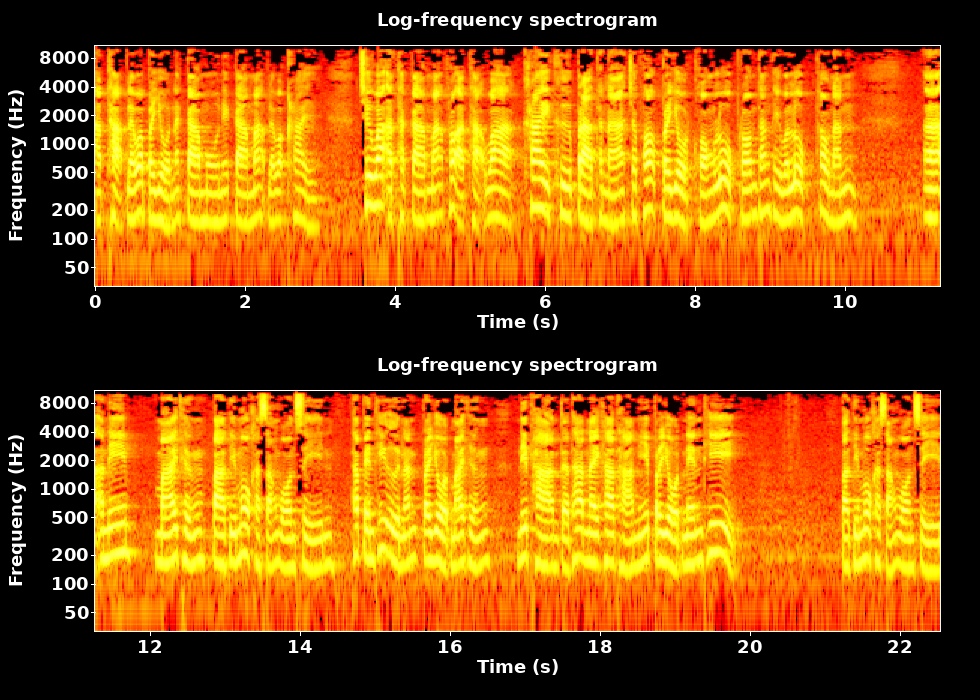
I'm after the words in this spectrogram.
อัฏฐแปลว่าประโยชน์นะกาโมเนี่ยกามะแปลว่าใคร ชื่อว่าอัฏฐกามะ เพราะอัฏฐว่าใครคือปรารถนาเฉพาะประโยชน์ของโลกพร้อมทั้งเทวโลกเท่านั้นอันนี้หมายถึงปาติโมขสังวรศีล ถ้าเป็นที่อื่นนั้นประโยชน์หมายถึงนิพพาน แต่ถ้าในคาถานี้ประโยชน์เน้นที่ปาติโมขสังวรศีล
